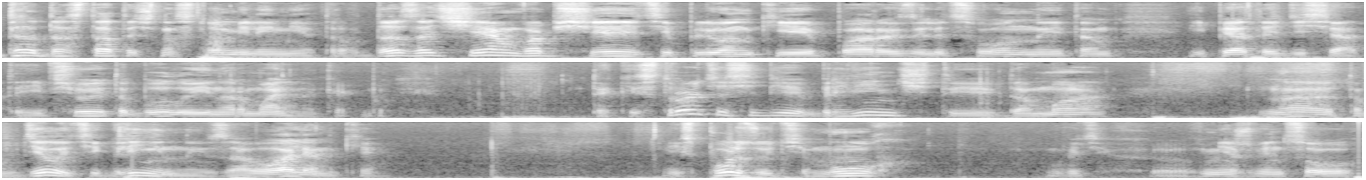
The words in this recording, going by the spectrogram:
да, достаточно 100 миллиметров. Да зачем вообще эти пленки пароизоляционные там и пятое, десятое. И все это было и нормально как бы. Так и стройте себе бревенчатые дома, на, там, делайте глиняные заваленки, используйте мох в этих в межвенцовых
